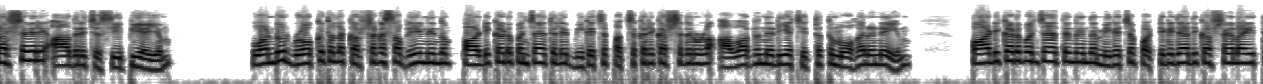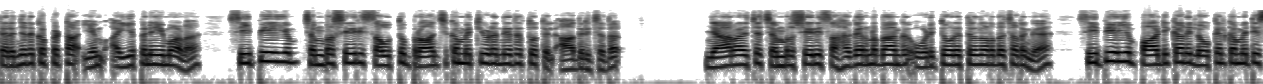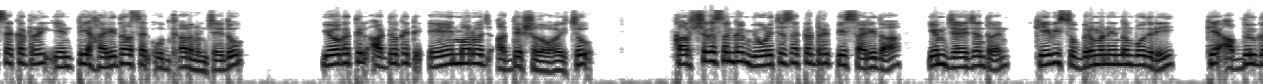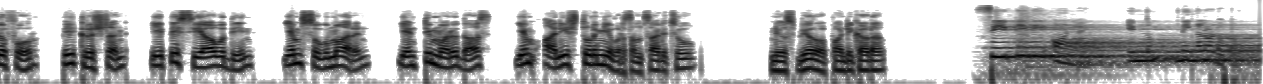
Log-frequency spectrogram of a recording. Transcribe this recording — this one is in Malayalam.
കർഷകരെ ആദരിച്ച് സി പി ഐയും വണ്ടൂർ ബ്ലോക്ക് തല കർഷക സഭയിൽ നിന്നും പാടിക്കാട് പഞ്ചായത്തിലെ മികച്ച പച്ചക്കറി കർഷകനുള്ള അവാർഡ് നേടിയ ചിത്തത്ത് മോഹനനെയും പാടിക്കാട് പഞ്ചായത്തിൽ നിന്ന് മികച്ച പട്ടികജാതി കർഷകനായി തെരഞ്ഞെടുക്കപ്പെട്ട എം അയ്യപ്പനെയുമാണ് സി പി ഐയും ചെമ്പ്രശ്ശേരി സൗത്ത് ബ്രാഞ്ച് കമ്മിറ്റിയുടെ നേതൃത്വത്തിൽ ആദരിച്ചത്. ഞായറാഴ്ച ചെമ്പ്രശ്ശേരി സഹകരണ ബാങ്ക് ഓഡിറ്റോറിയത്തിൽ നടന്ന ചടങ്ങ് സി പി ഐയും Padikkad local committee secretary N T Haridasan ഉദ്ഘാടനം ചെയ്തു. യോഗത്തിൽ അഡ്വക്കേറ്റ് എ എൻ മനോജ് അധ്യക്ഷത വഹിച്ചു. കർഷക സംഘം unit secretary P. Saritha M. Jayachandran K. V. Subramanian Namboothiri K. Abdul Gafoor P. Krishnan E. P. Siyavudheen M. Sukumaran N. T. Manudas M. Aneesh തുടങ്ങിയവർ സംസാരിച്ചു. News bureau Pandikkad. C T V online. എന്നും നിങ്ങളോടൊപ്പം.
